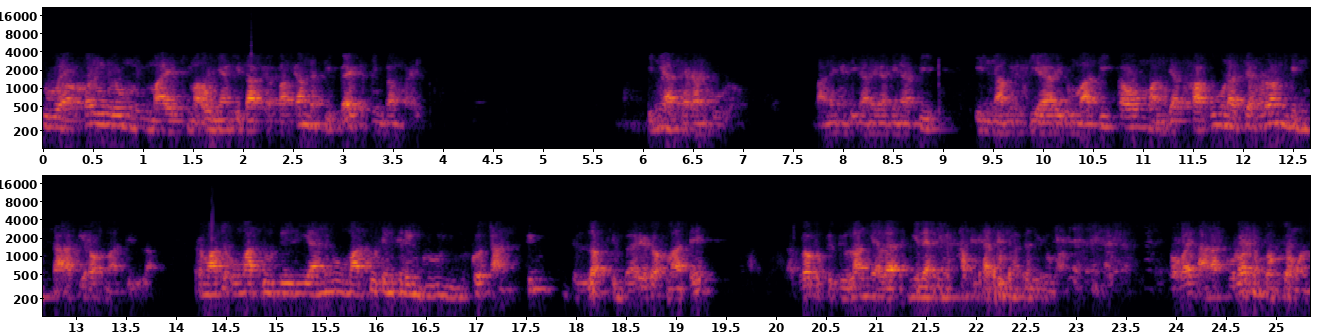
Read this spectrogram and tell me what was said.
dua khairum mimma yasma'un yang kita dapatkan lebih baik ketimbang mereka ini ajaran pulau mana yang dikatakan Nabi Inna min umati kaum manjat haku najahram min saati rahmatillah termasuk umatku pilihan umatku yang sering guyu kok saking delok jembare rahmate. Kalau kebetulan nyala milih ini hati-hati dengan di rumah. Pokoknya sangat pulau yang bongsongon.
